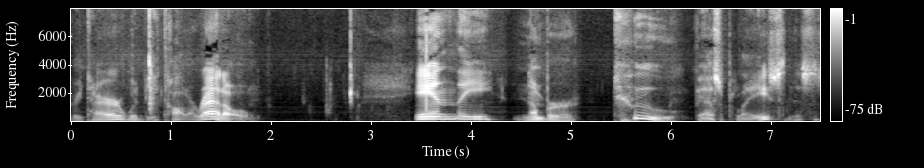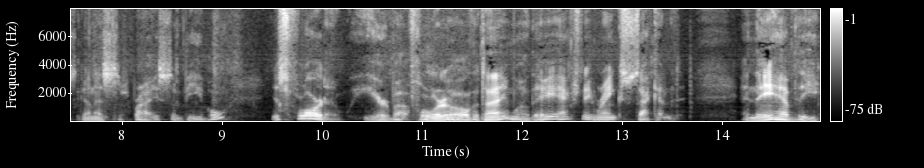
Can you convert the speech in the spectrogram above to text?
retire would be Colorado. And the number two best place, this is going to surprise some people, is Florida. We hear about Florida all the time. Well, they actually rank second, and they have the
